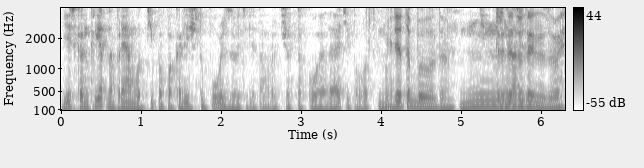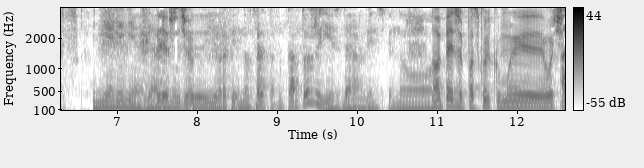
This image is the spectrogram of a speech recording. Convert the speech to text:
есть конкретно прям вот типа по количеству пользователей, там вот что-то такое, да, типа вот. Ну, Где-то было, да. не, не 3D надо- Today называется. Не-не-не, я я шучу. виду европей. Ну, та- там, там тоже есть, да, в принципе, но... Но опять же, поскольку мы очень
